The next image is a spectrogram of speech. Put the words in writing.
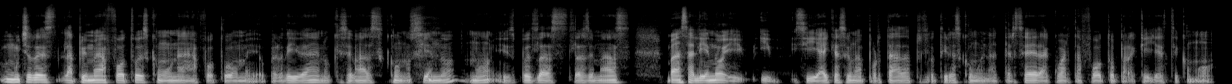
Muchas veces la primera foto es como una foto medio perdida en lo que se vas conociendo, ¿no? Y después las, las demás van saliendo y, y, si hay que hacer una portada, pues lo tiras como en la tercera, cuarta foto para que ya esté como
